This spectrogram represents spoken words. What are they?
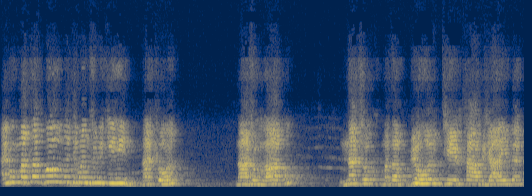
امیُک مطلب گوٚو نہٕ تِمن چھُنہٕ کِہینۍ نہ کھیوٚن نہ چھُکھ لاگُن نہ چھُکھ مطلب بِہُن ٹھیٖک ٹھاک جایہِ پٮ۪ٹھ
